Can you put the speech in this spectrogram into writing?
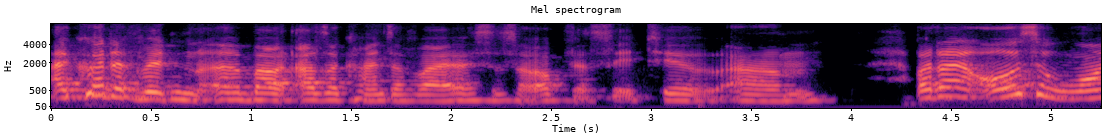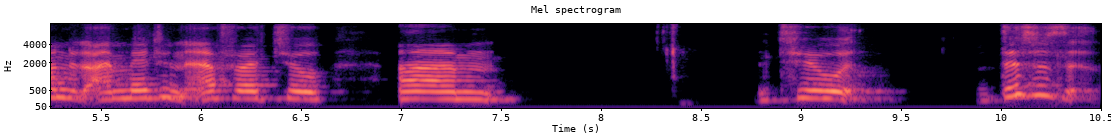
I could have written about other kinds of viruses, obviously, too. Um, but I also wanted, I made an effort to, um, to, this is,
